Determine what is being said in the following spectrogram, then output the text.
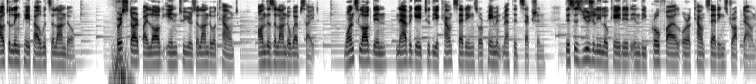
How to link PayPal with Zalando. First start by log in to your Zalando account on the Zalando website. Once logged in, navigate to the account settings or payment methods section. This is usually located in the profile or account settings dropdown.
